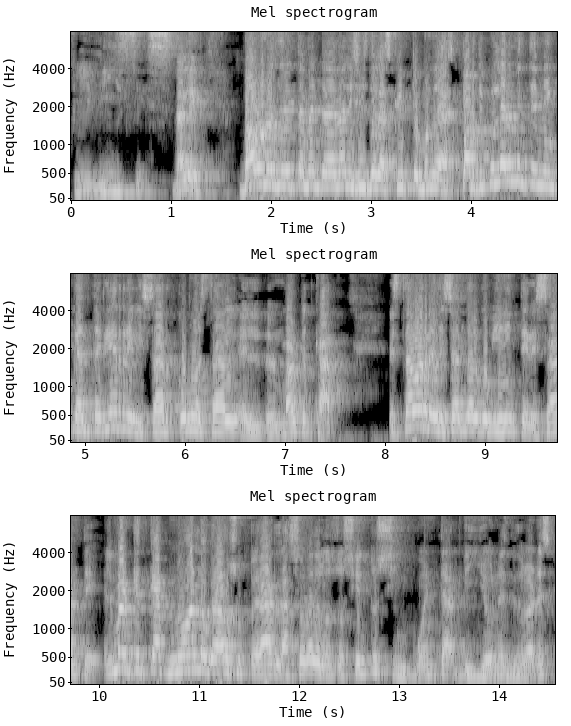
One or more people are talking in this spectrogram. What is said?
felices. Dale, vámonos directamente al análisis de las criptomonedas. Particularmente me encantaría revisar cómo está el, el market cap estaba revisando algo bien interesante. El market cap no ha logrado superar la zona de los 250 billones de dólares.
